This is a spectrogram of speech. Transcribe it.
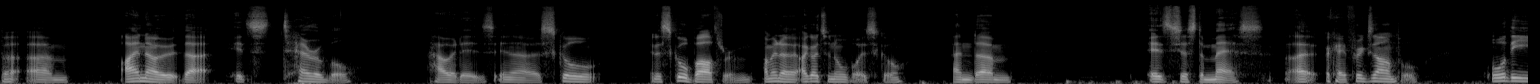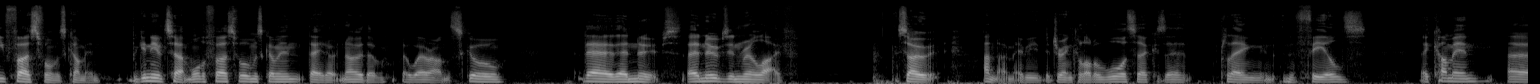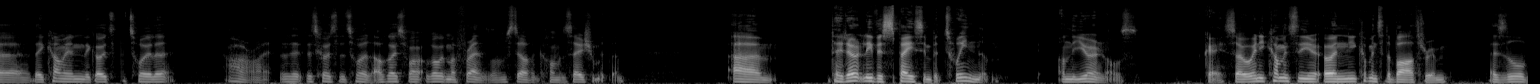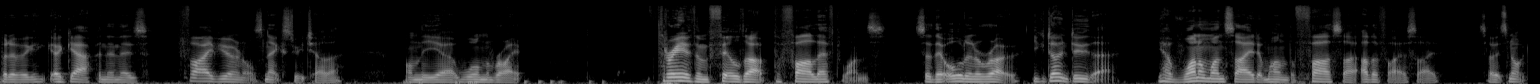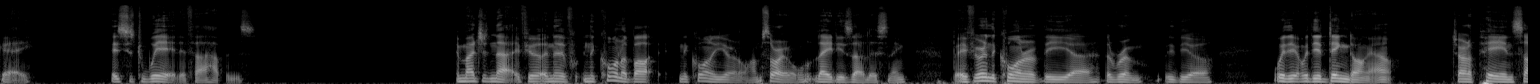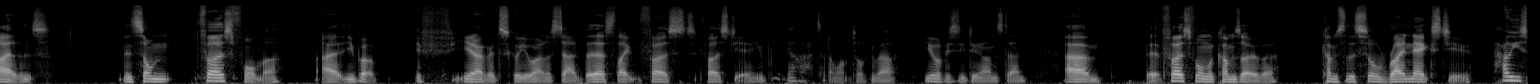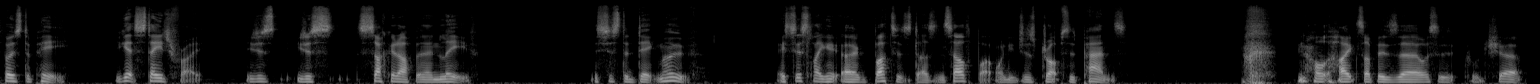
but um, I know that it's terrible how it is in a school in a school bathroom. I'm in a I go to an all boys school, and um, it's just a mess. Uh, okay, for example, all the first formers come in. Beginning of term, all the first formers come in. They don't know their, way around the school. They're they're noobs. They're noobs in real life. So I don't know. Maybe they drink a lot of water because they're playing in the fields. They come in. Uh, they come in. They go to the toilet. All right, let's go to the toilet. I'll go to my, I'll go with my friends. I'm still having a conversation with them. Um, they don't leave a space in between them on the urinals. Okay, so when you come into the when you come into the bathroom, there's a little bit of a, a gap, and then there's five urinals next to each other on the uh, wall on the right. Three of them filled up the far left ones, so they're all in a row. You don't do that. You have one on one side and one on the far side, other far side. So it's not gay. It's just weird if that happens. Imagine that if you're in the in the corner bar in the corner urinal. I'm sorry, all ladies are listening. But if you're in the corner of the uh, the room with your with your with your ding dong out, trying to pee in silence, then some first former, uh, you got if you don't go to school, you won't understand. But that's like first first year. You, oh, I don't know what I'm talking about. You obviously do not understand. Um, but first former comes over, comes to the stall right next to you. How are you supposed to pee? You get stage fright. You just you just suck it up and then leave. It's just a dick move. It's just like uh, Butters does in South Park when he just drops his pants and hikes up his uh, what's it called shirt.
